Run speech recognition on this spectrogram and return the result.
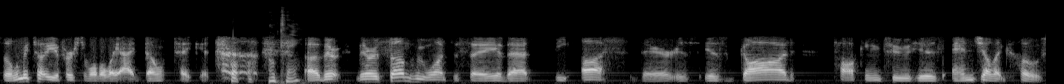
So let me tell you first of all the way I don't take it. okay. Uh, there there are some who want to say that the us there is is God talking to his angelic host.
